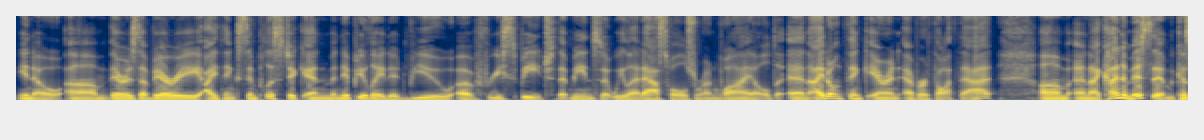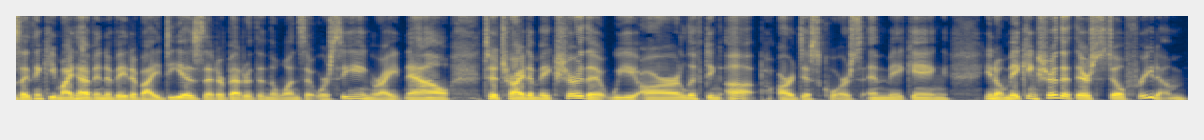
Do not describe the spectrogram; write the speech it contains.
you know, um, there is a very I think simplistic and manipulated view of free speech that means that we let assholes run wild, and I don't think Aaron ever thought that. Um, and I kind of miss him because I think he might have innovative ideas ideas that are better than the ones that we're seeing right now to try to make sure that we are lifting up our discourse and making, you know, making sure that there's still freedom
